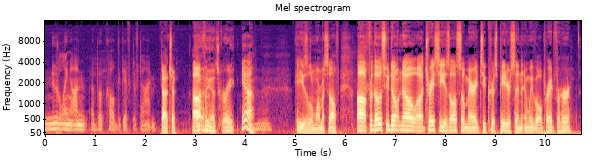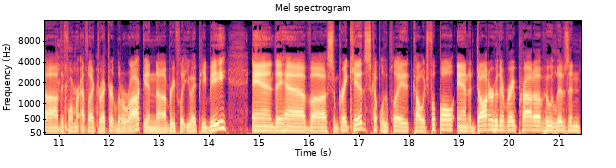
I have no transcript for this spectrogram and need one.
noodling on a book called The Gift of Time. Gotcha. I Uh, for- think that's great. yeah. Could use a little more myself. Uh, for those who don't know, uh, Tracy is also married to Chris Peterson, and we've all prayed for her, uh, the former athletic director at Little Rock and uh, briefly at UAPB. And they have uh, some great kids, a couple who played college football, and a daughter who they're very proud of who lives in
